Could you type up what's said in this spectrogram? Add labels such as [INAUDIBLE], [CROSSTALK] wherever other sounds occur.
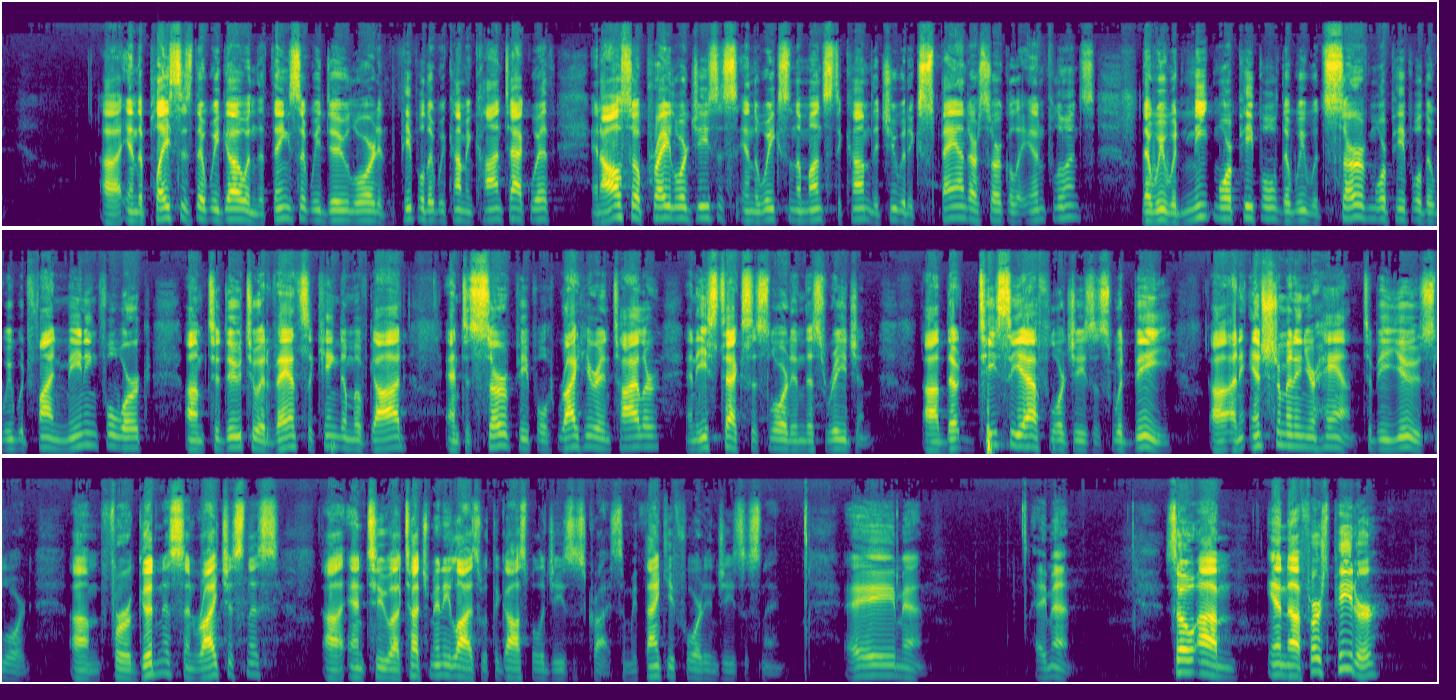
Uh, in the places that we go and the things that we do, Lord, and the people that we come in contact with, and I also pray, Lord Jesus, in the weeks and the months to come, that you would expand our circle of influence, that we would meet more people, that we would serve more people, that we would find meaningful work um, to do to advance the kingdom of God and to serve people right here in Tyler and East Texas, Lord, in this region. Uh, that TCF, Lord Jesus, would be uh, an instrument in your hand to be used, Lord, um, for goodness and righteousness uh, and to uh, touch many lives with the gospel of Jesus Christ. And we thank you for it in Jesus' name. Amen. Amen. So um, in uh, 1 Peter,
